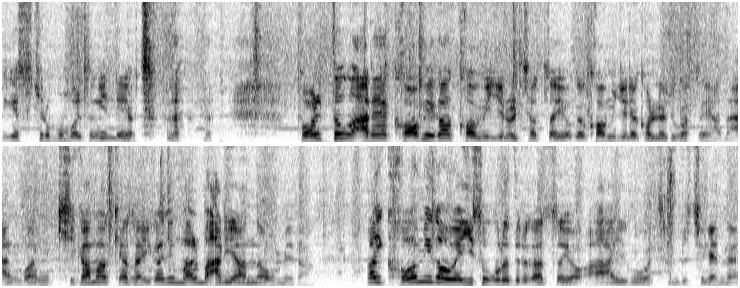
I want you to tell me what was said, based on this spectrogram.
이게 스티로폼 멀통인데요. 벌통 안에 거미가 거미줄을 쳤어요. 그 거미줄에 걸려 죽었어요. 난뭐 기가 막혀서 이거 정말 말이 안 나옵니다. 아이 거미가 왜 이 속으로 들어갔어요? 아이고 참 미치겠네.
